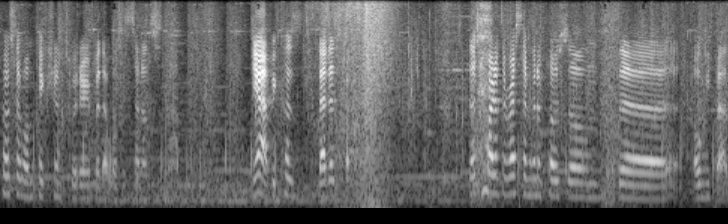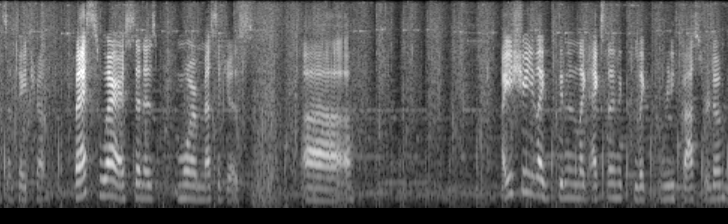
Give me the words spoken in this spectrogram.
Posted one picture on Twitter, but that wasn't sent on Snap. Yeah, because that is that's part of the rest I'm gonna post on the OnlyFans and Patreon. But I swear I sent us more messages. Uh, are you sure you like didn't like accidentally click really fast through them?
